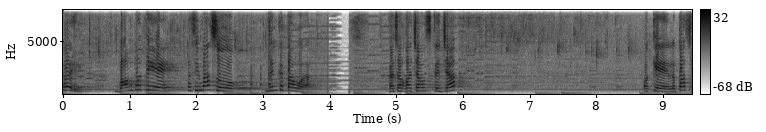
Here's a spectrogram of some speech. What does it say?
Hei, bawang putih kasih masuk. Dan ketawa. Kacau-kacau sekejap. Oke lepas.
